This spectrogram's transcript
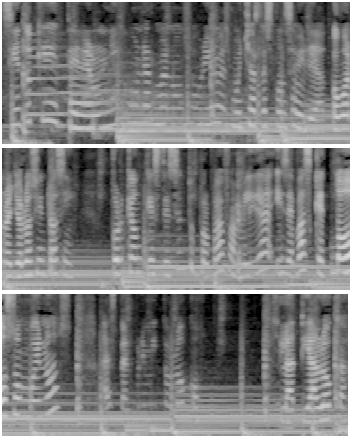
siento que tener un hijo, un hermano, un sobrino es mucha responsabilidad. O bueno, yo lo siento así. Porque aunque estés en tu propia familia y sepas que todos son buenos, hasta el primito loco, la tía loca.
